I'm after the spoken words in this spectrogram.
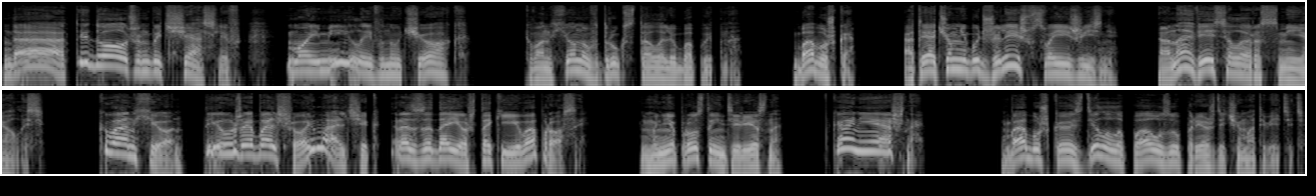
«Да, ты должен быть счастлив, мой милый внучок». Кван Хёну вдруг стало любопытно. «Бабушка, а ты о чем-нибудь жалеешь в своей жизни?» Она весело рассмеялась. «Кван Хён, ты уже большой мальчик, раз задаешь такие вопросы». «Мне просто интересно». «Конечно. Бабушка сделала паузу, прежде чем ответить.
